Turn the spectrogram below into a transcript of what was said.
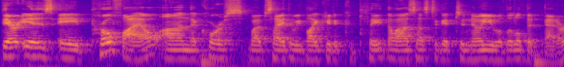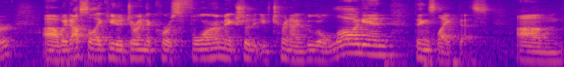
There is a profile on the course website that we'd like you to complete that allows us to get to know you a little bit better. Uh, we'd also like you to join the course forum, make sure that you've turned on Google login, things like this. Um,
